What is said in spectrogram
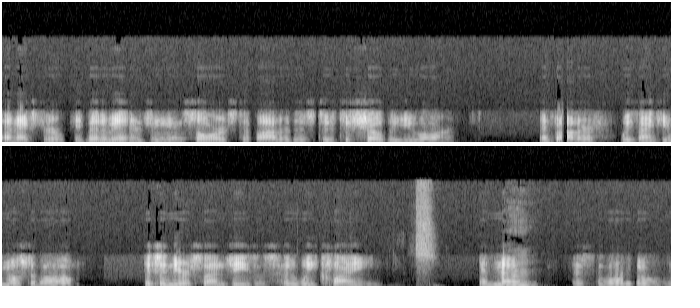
an extra bit of energy and source to Father this to, to show who you are. And Father, we thank you most of all. It's in your Son Jesus who we claim and know Mm. is the Lord of the world.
